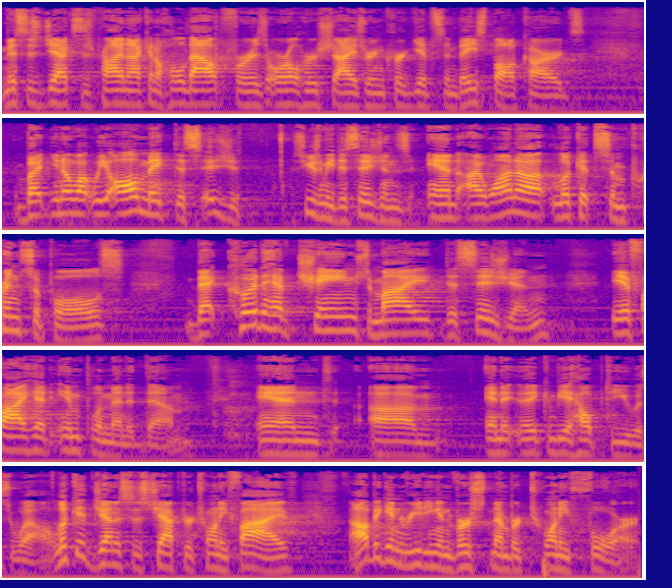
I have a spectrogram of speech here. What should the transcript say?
Mrs. Jex is probably not going to hold out for his Orel Hershiser and Kirk Gibson baseball cards. But you know what? We all make decisions. Excuse me, decisions, and I want to look at some principles that could have changed my decision if I had implemented them, and um, and it, it can be a help to you as well. Look at Genesis chapter 25. I'll begin reading in verse number 24.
